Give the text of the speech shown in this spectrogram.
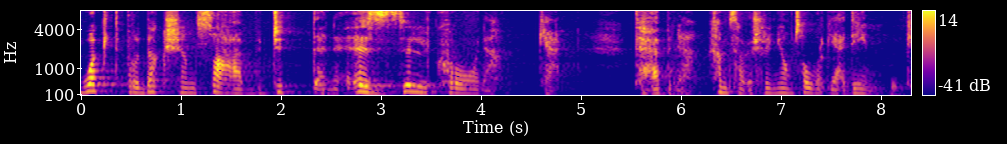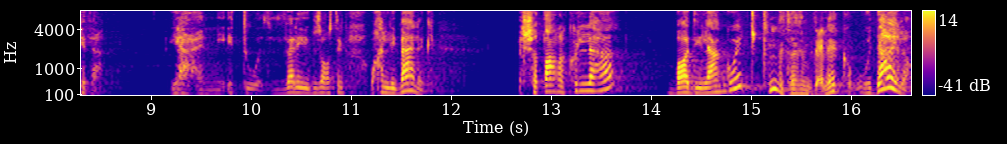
وقت production صعب جدا. عز الكورونا. كان تعبنا. 25 يوم صور قاعدين كذا. يعني it was very exhausting. وخلي بالك الشطارة كلها body language كلها تعتمد عليكم. و dialogue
